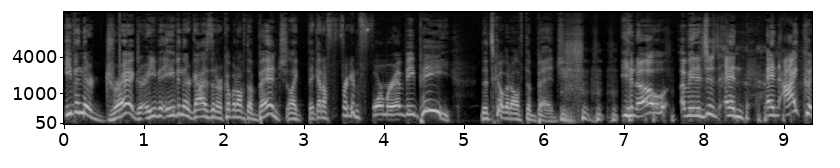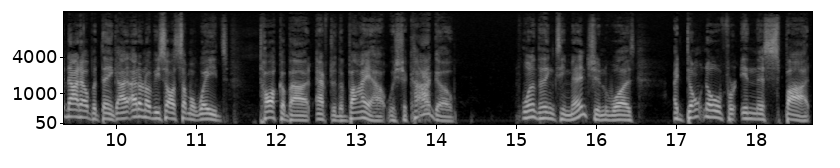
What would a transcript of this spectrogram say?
even their dregs, or even even their guys that are coming off the bench. Like they got a freaking former MVP that's coming off the bench. you know, I mean, it's just and and I could not help but think. I, I don't know if you saw some of Wade's talk about after the buyout with Chicago. One of the things he mentioned was I don't know if we're in this spot.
